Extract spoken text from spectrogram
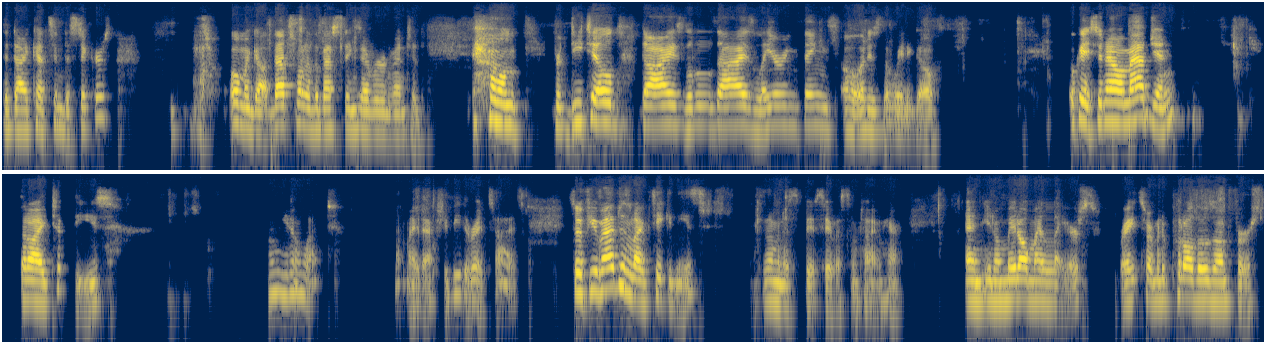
the die cuts into stickers. Oh my God, that's one of the best things ever invented. Um, for detailed dies, little dies, layering things. Oh, it is the way to go. Okay, so now imagine that I took these. Oh, you know what? That might actually be the right size. So if you imagine that I've taken these because I'm going to save us some time here. And, you know, made all my layers, right? So I'm going to put all those on first.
